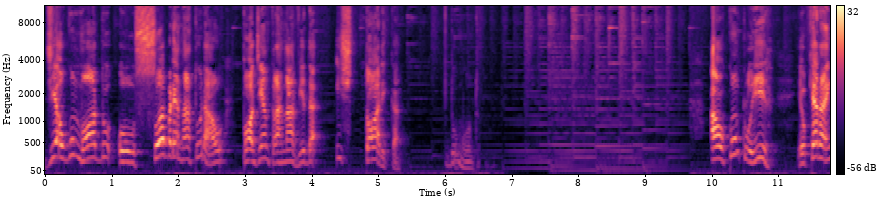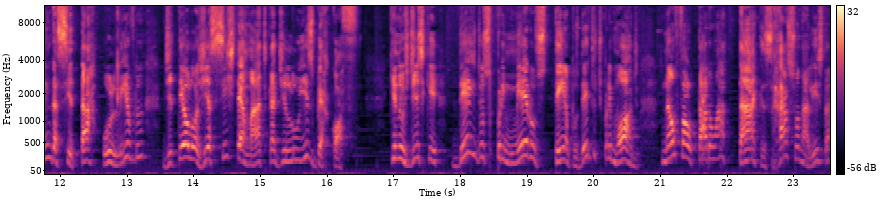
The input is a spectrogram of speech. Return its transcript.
de algum modo, o sobrenatural pode entrar na vida histórica do mundo. Ao concluir, eu quero ainda citar o livro de teologia sistemática de Luiz Berkoff, que nos diz que desde os primeiros tempos, desde os primórdios, não faltaram ataques racionalistas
